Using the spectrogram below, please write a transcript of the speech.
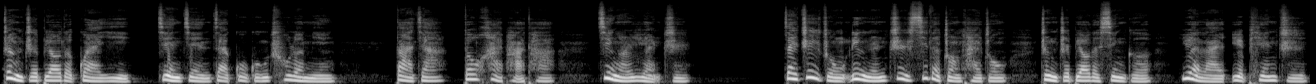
郑志彪的怪异渐渐在故宫出了名，大家都害怕他，敬而远之。在这种令人窒息的状态中，郑志彪的性格越来越偏执，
